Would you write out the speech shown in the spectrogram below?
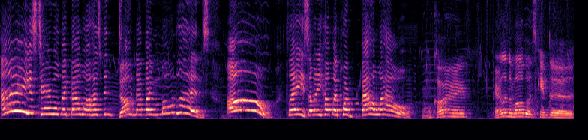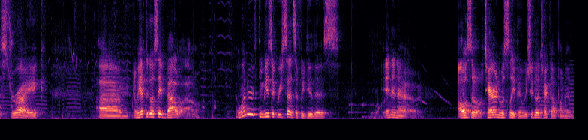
Ay, it's terrible. My Bow Wow has been dogged by moblins. Oh, please, somebody help my poor Bow Wow. Okay. Apparently the moblins came to strike. Um, and we have to go save Bow Wow. I wonder if the music resets if we do this. In and out. Also, Tarin was sleeping. We should go check up on him.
